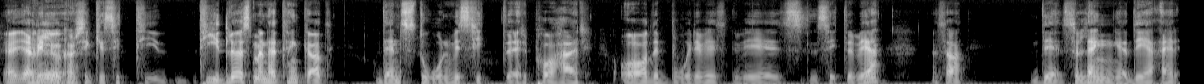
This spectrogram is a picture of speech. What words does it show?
Jeg, jeg vil jo kanskje ikke si tid, tidløs, men jeg tenker at den stolen vi sitter på her, og det bordet vi, vi sitter ved altså, det, Så lenge det er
